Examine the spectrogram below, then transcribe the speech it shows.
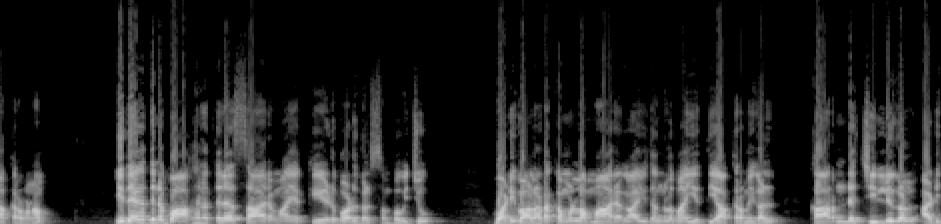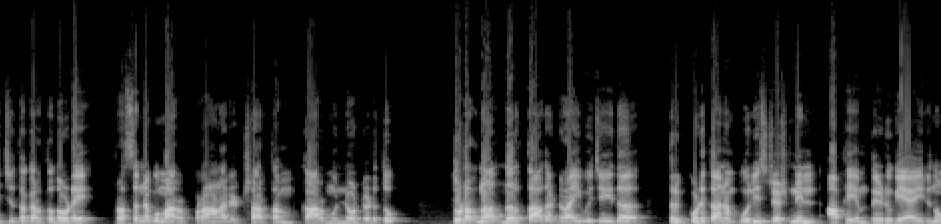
ആക്രമണം. ഇദ്ദേഹത്തിന്റെ വാഹനത്തിന് സാരമായ കേടുപാടുകൾ സംഭവിച്ചു. വടിവാളടക്കമുള്ള മാരകായുധങ്ങളുമായി എത്തിയ അക്രമികൾ കാറിന്റെ ചില്ലുകൾ അടിച്ചു തകർത്തതോടെ പ്രസന്നകുമാർ പ്രാണരക്ഷാർത്ഥം കാർ മുന്നോട്ടെടുത്തു. തുടർന്ന് നിർത്താതെ ഡ്രൈവ് ചെയ്ത് തൃക്കൊടിത്താനം പോലീസ് സ്റ്റേഷനിൽ അഭയം തേടുകയായിരുന്നു.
